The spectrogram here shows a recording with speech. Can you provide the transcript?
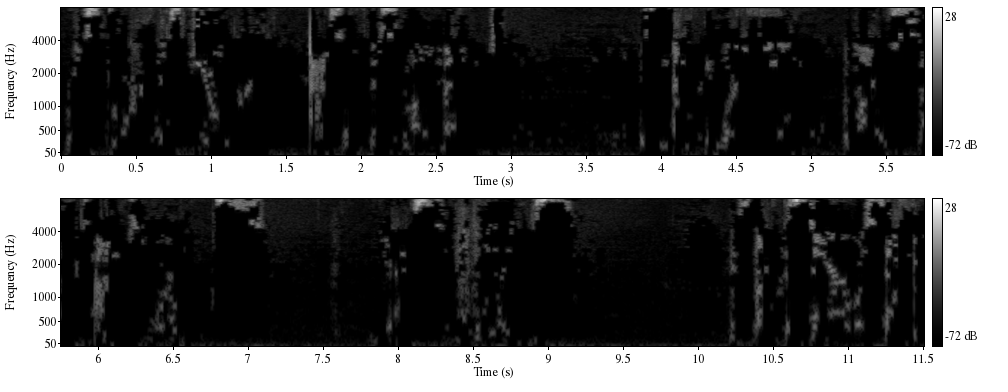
restore as of this moment. Not life sometimes? Yes, it is. It's like the singer was saying,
